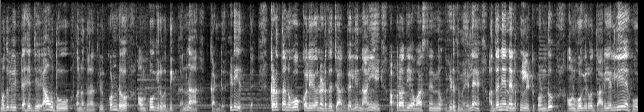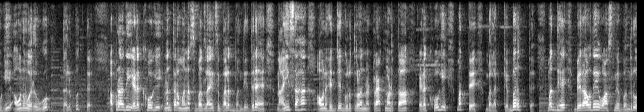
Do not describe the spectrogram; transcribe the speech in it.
ಮೊದಲು ಇಟ್ಟ ಹೆಜ್ಜೆ ಯಾವುದು ಅನ್ನೋದನ್ನು ತಿಳ್ಕೊಂಡು ಅವನು ಹೋಗಿರುವ ದಿಕ್ಕನ್ನು ಕಂಡು ಹಿಡಿಯುತ್ತೆ. ಕಳತನವೋ ಕೊಲೆಯೋ ನಡೆದ ಜಾಗದಲ್ಲಿ ನಾಯಿ ಅಪರಾಧಿಯ ವಾಸನೆಯನ್ನು ಹಿಡಿದ ಮೇಲೆ ಅದನ್ನೇ ನೆನಪಿನಲ್ಲಿಟ್ಟುಕೊಂಡು ಅವನು ಹೋಗಿರುವ ದಾರಿಯಲ್ಲಿಯೇ ಹೋಗಿ ಅವನವರೆಗೂ ತಲುಪುತ್ತೆ. ಅಪರಾಧಿ ಎಡಕ್ಕೆ ಹೋಗಿ ನಂತರ ಮನಸ್ಸು ಬದಲಾಯಿಸಿ ಬಲಕ್ಕೆ ಬಂದಿದ್ದರೆ ನಾಯಿ ಸಹ ಅವನ ಹೆಜ್ಜೆ ಗುರುತುಗಳನ್ನು ಟ್ರ್ಯಾಕ್ ಮಾಡ್ತಾ ಎಡಕ್ಕೆ ಹೋಗಿ ಮತ್ತೆ ಬಲಕ್ಕೆ ಬರುತ್ತೆ. ಮಧ್ಯೆ ಬೇರಾವುದೇ ವಾಸನೆ ಬಂದರೂ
